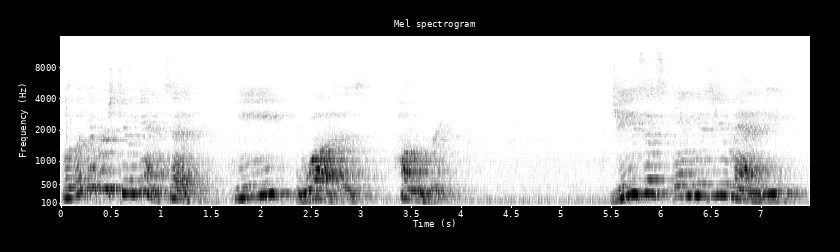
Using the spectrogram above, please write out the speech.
But look at verse 2 again. It says, He was hungry. Jesus, in his humanity,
